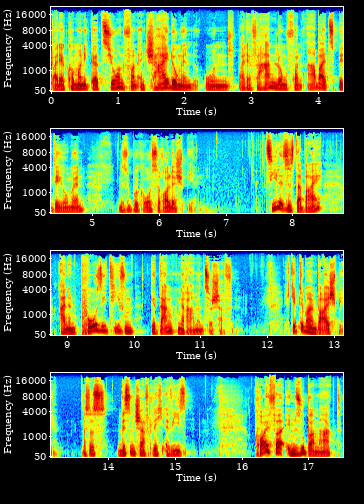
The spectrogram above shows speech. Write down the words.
bei der Kommunikation von Entscheidungen und bei der Verhandlung von Arbeitsbedingungen eine super große Rolle spielen. Ziel ist es dabei, einen positiven Gedankenrahmen zu schaffen. Ich gebe dir mal ein Beispiel. Das ist wissenschaftlich erwiesen. Käufer im Supermarkt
